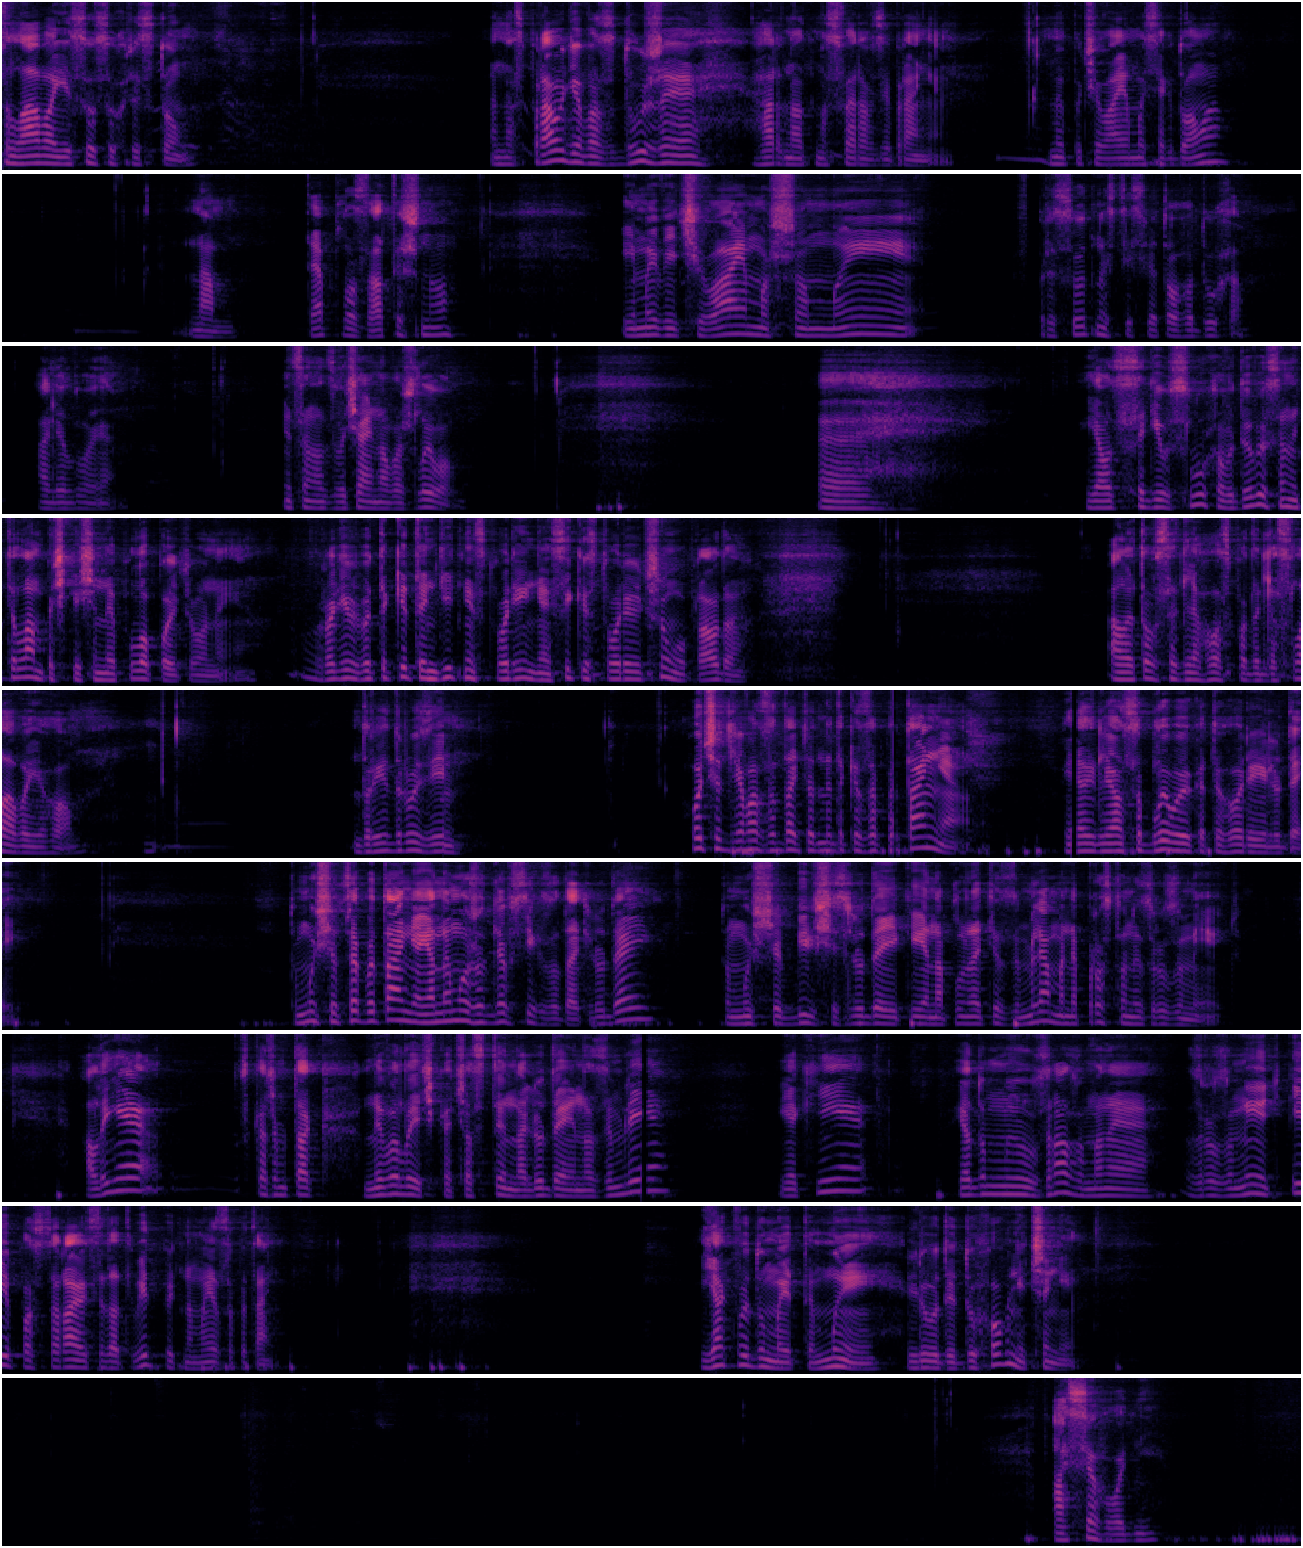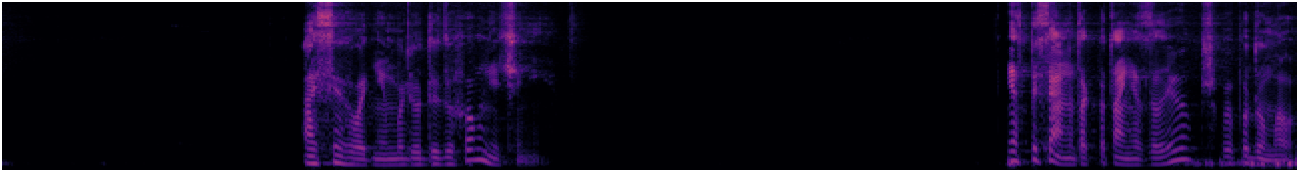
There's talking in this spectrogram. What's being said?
Слава Ісусу Христу! Насправді у вас дуже гарна атмосфера в зібранні. Ми почуваємося як вдома. Нам тепло, затишно. І ми відчуваємо, що ми в присутності Святого Духа. Алілуя. І це надзвичайно важливо. Я от сидів, слухав, дивився на ті лампочки, ще не плопають вони. Вроді би такі тендітні створіння, скільки створюють шуму, правда? Але то все для Господа, для слави Його. Дорогі друзі, хочу для вас задати одне таке запитання, як для особливої категорії людей. Тому що це питання я не можу для всіх задати людей, тому що більшість людей, які є на планеті Земля, мене просто не зрозуміють. Але є, скажімо так, невеличка частина людей на землі, які, я думаю, зразу мене зрозуміють і постараються дати відповідь на моє запитання. Як ви думаєте, ми люди духовні чи ні? А сьогодні? А сьогодні ми люди духовні чи ні? Я спеціально так питання задаю, щоб ви подумали.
